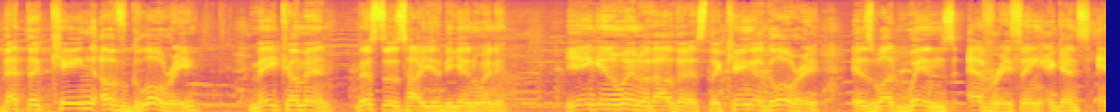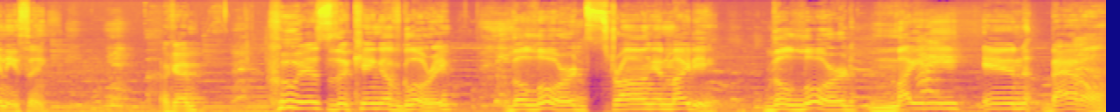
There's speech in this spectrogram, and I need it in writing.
that the King of glory may come in. This is how you begin winning. You ain't gonna win without this. The King of glory is what wins everything against anything. Okay? Who is the King of glory? The Lord strong and mighty. The Lord mighty in battle.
